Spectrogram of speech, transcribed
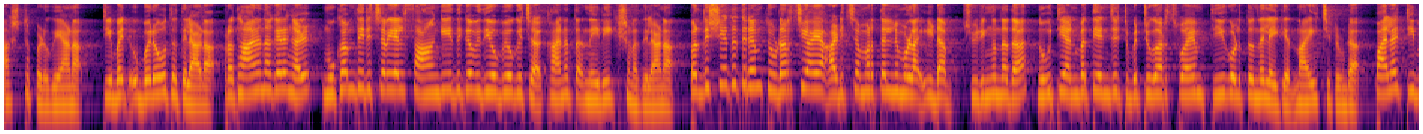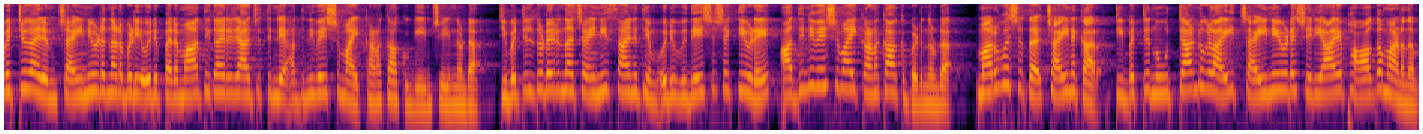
നഷ്ടപ്പെടുകയാണ്. ടിബറ്റ് ഉപരോധത്തിലാണ്. പ്രധാന നഗരങ്ങൾ മുഖം തിരിച്ചറിയൽ സാങ്കേതിക വിദ്യ ഉപയോഗിച്ച് കനത്ത നിരീക്ഷണത്തിലാണ്. പ്രതിഷേധത്തിനും തുടർച്ചയായ അടിച്ചമർത്തലിനുമുള്ള ഇടം ചുരുങ്ങുന്നത് നൂറ്റി അൻപത്തിയഞ്ച് ടിബറ്റുകാർ സ്വയം തീ കൊളുത്തുന്നതിലേക്ക് നയിച്ചിട്ടുണ്ട്. പല ടിബറ്റുകാരും ചൈനയുടെ നടപടി ഒരു പരമാധികാര രാജ്യത്തിന്റെ അധിനിവേശമായി കണക്കാക്കുകയും ചെയ്യുന്നുണ്ട്. ടിബറ്റിൽ തുടരുന്ന ചൈനീസ് സാന്നിധ്യം ഒരു വിദേശ ശക്തിയുടെ അധിനിവേശമായി കണക്കാക്കപ്പെടുന്നുണ്ട്. മറുവശത്ത് ചൈനക്കാർ ടിബറ്റ് നൂറ്റാണ്ടുകളായി ചൈനയുടെ ശരിയായ ഭാഗമാണെന്നും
